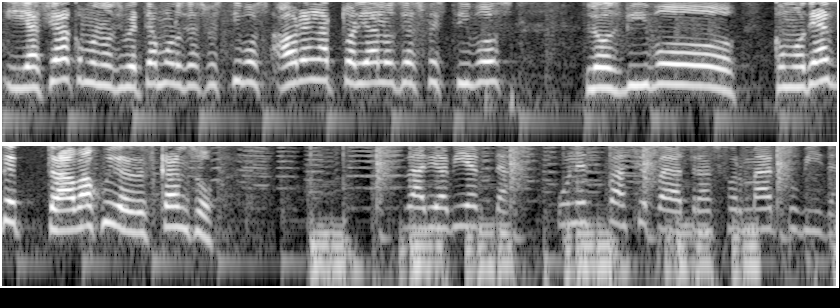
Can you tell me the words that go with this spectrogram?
y así era como nos divertíamos los días festivos. Ahora en la actualidad los días festivos los vivo como días de trabajo y de descanso. Radio Abierta, un espacio para transformar tu vida.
